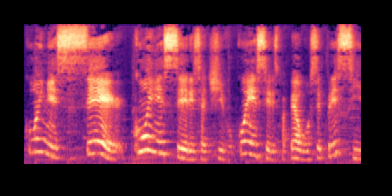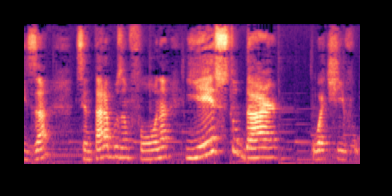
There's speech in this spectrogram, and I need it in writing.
conhecer, conhecer esse ativo, conhecer esse papel, você precisa sentar a busanfona e estudar o ativo,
